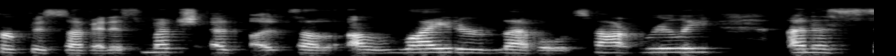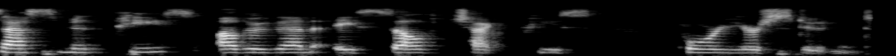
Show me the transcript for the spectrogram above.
purpose of it. It's much it's a, a lighter level. It's not really an assessment piece, other than a self-check piece for your student.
